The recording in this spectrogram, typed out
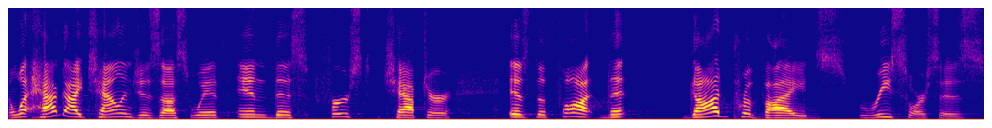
And what Haggai challenges us with in this first chapter is the thought that God provides resources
